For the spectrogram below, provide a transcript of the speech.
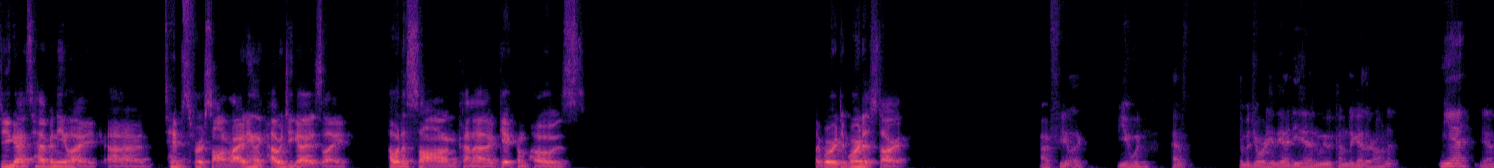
do you guys have any like uh tips for songwriting? Like how would you guys like how would a song kind of get composed? Like where did where did it start? I feel like you would have the majority of the idea, and we would come together on it. Yeah, Yeah.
